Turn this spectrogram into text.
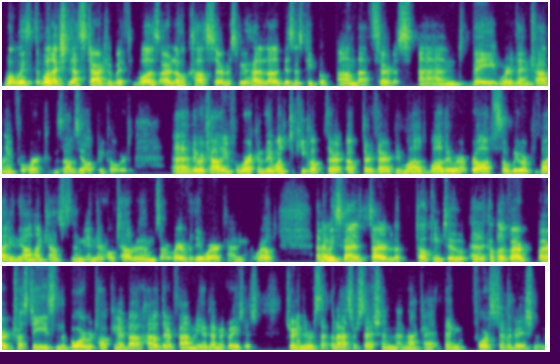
what was what actually that started with was our low cost service. We had a lot of business people on that service, and they were then traveling for work. This is obviously all pre-COVID, uh, they were traveling for work and they wanted to keep up their up their therapy while while they were abroad. So we were providing the online counseling to them in their hotel rooms or wherever they were, kind of in the world. And then we started, started look, talking to uh, a couple of our, our trustees and the board were talking about how their family had emigrated during the, rece- the last recession and that kind of thing, forced emigration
